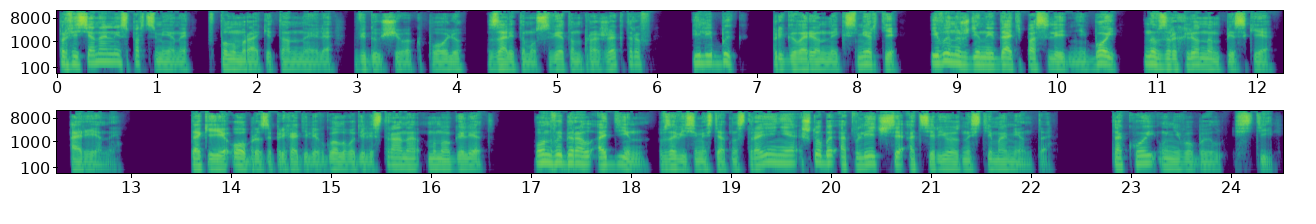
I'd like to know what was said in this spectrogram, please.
профессиональные спортсмены в полумраке тоннеля, ведущего к полю, залитому светом прожекторов, или бык, приговоренный к смерти и вынужденный дать последний бой на взрыхленном песке арены. Такие образы приходили в голову Делистрана много лет. Он выбирал один, в зависимости от настроения, чтобы отвлечься от серьезности момента. Такой у него был стиль.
